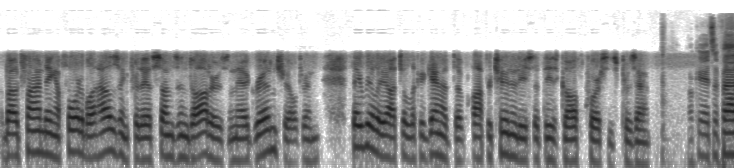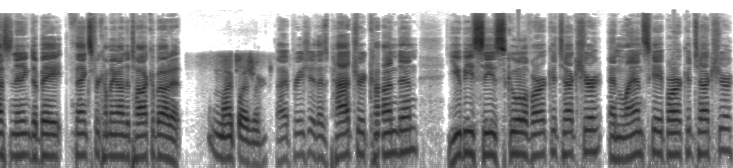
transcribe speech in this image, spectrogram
about finding affordable housing for their sons and daughters and their grandchildren, they really ought to look again at the opportunities that these golf courses present. Okay, it's a fascinating debate. Thanks for coming on to talk about it. My pleasure. I appreciate it. That's Patrick Condon, UBC's School of Architecture and Landscape Architecture.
